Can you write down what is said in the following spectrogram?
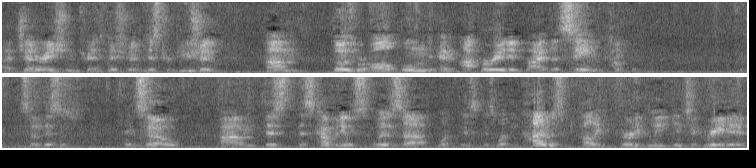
uh, generation, transmission, and distribution, um, those were all owned and operated by the same company. So this is, and so um, this this company was, was uh, what is, is what economists would call a vertically integrated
